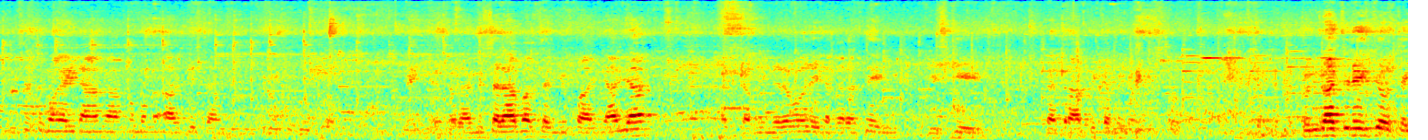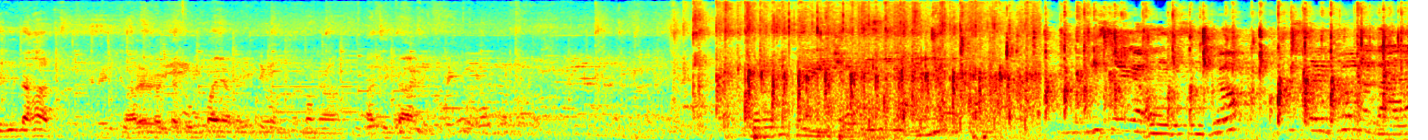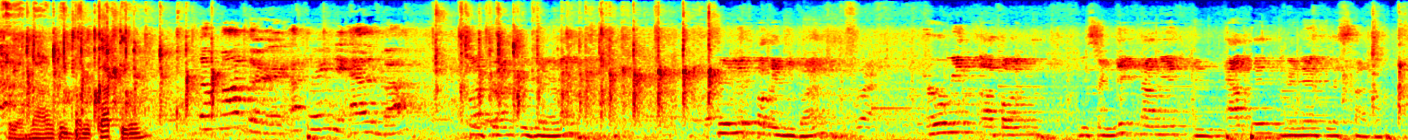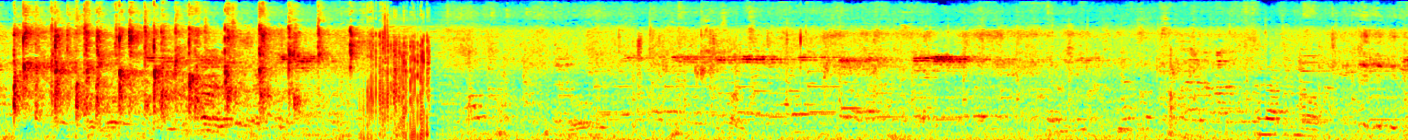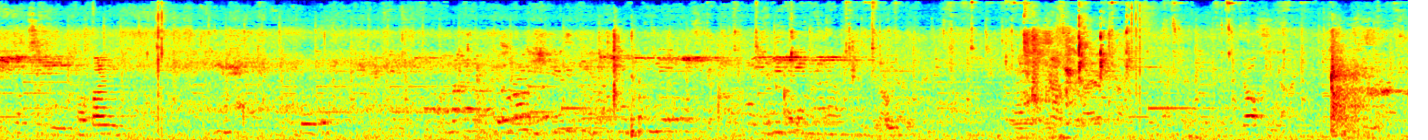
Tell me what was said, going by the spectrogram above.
Isa sa mga inaangang ko mga artist ang grupo dito. Maraming salamat sa inyong paanyaya at kami na raw ay nakarating miski na-traffic kami ng gusto. Congratulations sa inyo lahat. Para magtagumpay ang inyong mga Nagala. Ayan na ang ribbon cutting. The mother, Attorney Elba. Frank Rivera. Philip Panganiban. Erwin Aton. Mr. Nick Langit and Captain Rene Lestado.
